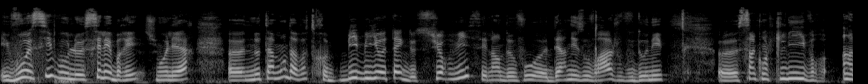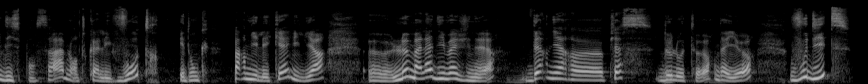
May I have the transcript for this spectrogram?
Et vous aussi, vous le célébrez, Molière, euh, notamment dans votre bibliothèque de survie. C'est l'un de vos euh, derniers ouvrages où vous donnez euh, 50 livres indispensables, en tout cas les vôtres. Et donc, parmi lesquels, il y a euh, Le malade imaginaire. Dernière euh, pièce de l'auteur d'ailleurs. Vous dites,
